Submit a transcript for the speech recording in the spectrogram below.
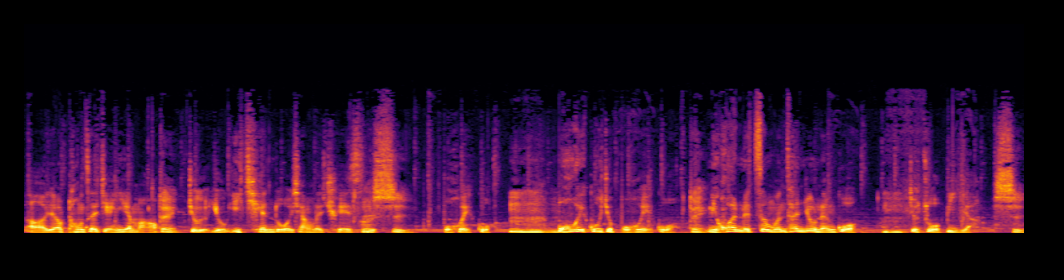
呃，要通车检验嘛？对，就有一千多项的缺失，是不会过。嗯嗯，不会过就不会过。对，你换了郑文灿就能过，就作弊呀。是。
